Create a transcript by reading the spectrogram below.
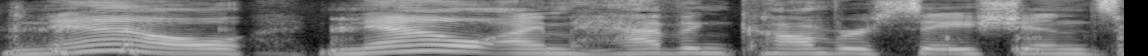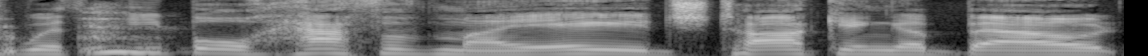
now now i'm having conversations with people half of my age talking about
